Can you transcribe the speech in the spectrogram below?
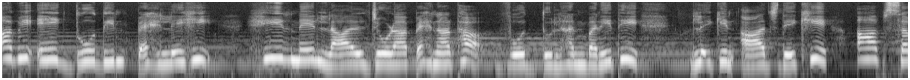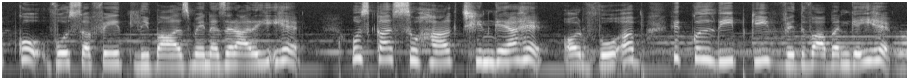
अभी एक दो दिन पहले ही हीर ने लाल जोड़ा पहना था। वो दुल्हन बनी थी। लेकिन आज देखिए, आप सबको वो सफ़ेद लिबास में नज़र आ रही है। उसका सुहाग छिन गया है और वो अब कुलदीप की विधवा बन गई है।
